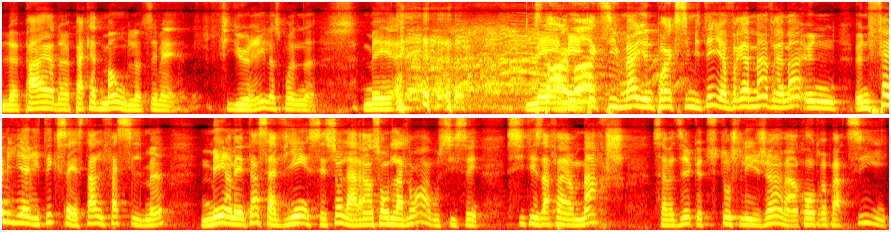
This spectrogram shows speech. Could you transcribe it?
le père d'un paquet de monde, là, tu sais, mais figuré, là, c'est pas une... Mais... Mais, mais effectivement, il y a une proximité, il y a vraiment, vraiment une, une familiarité qui s'installe facilement, mais en même temps, ça vient, c'est ça la rançon de la gloire aussi. C'est si tes affaires marchent, ça veut dire que tu touches les gens, mais en contrepartie,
